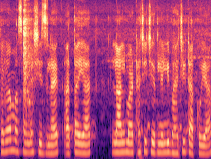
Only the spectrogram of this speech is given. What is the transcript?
सगळा मसाला शिजला आहे आता यात लाल माठाची चिरलेली भाजी टाकूया.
